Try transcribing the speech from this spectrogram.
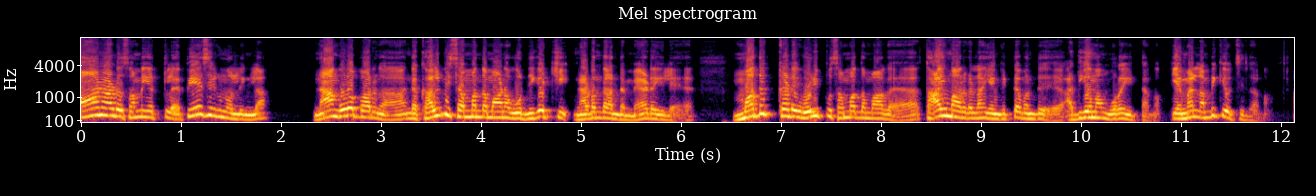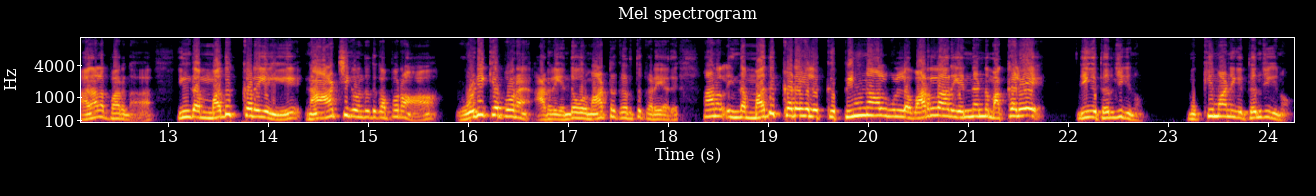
மாநாடு சமயத்துல பேசிருக்கணும் இல்லைங்களா? நான் கூட பாருங்க இந்த கல்வி சம்பந்தமான ஒரு நிகழ்ச்சி நடந்த அந்த மேடையில மதுக்கடை ஒழிப்பு சம்பந்தமாக தாய்மார்கள்லாம் என்கிட்ட வந்து அதிகமா முறையிட்டாங்க. என் மேல நம்பிக்கை வச்சிருக்காங்க. அதனால பாருங்க இந்த மதுக்கடையை நான் ஆட்சிக்கு வந்ததுக்கு அப்புறம் ஒழிக்க போறேன். அதுல எந்த ஒரு மாற்று கருத்து கிடையாது. ஆனால் இந்த மதுக்கடைகளுக்கு பின்னால் உள்ள வரலாறு என்னன்னு மக்களே நீங்க தெரிஞ்சுக்கணும். முக்கியமா நீங்க தெரிஞ்சுக்கணும்.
